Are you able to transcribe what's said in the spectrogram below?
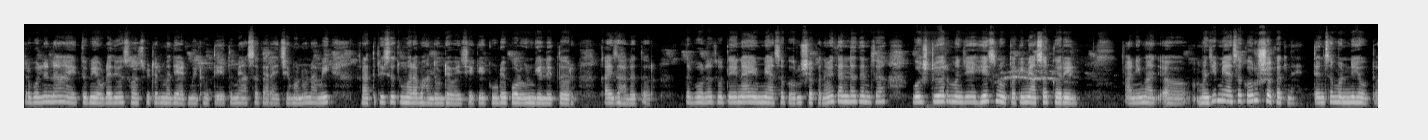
तर बोलले नाही तुम्ही एवढ्या दिवस हॉस्पिटलमध्ये ॲडमिट होते. तुम्ही असं करायचे म्हणून आम्ही रात्रीचं तुम्हाला बांधून ठेवायचे की कुठे पळून गेले तर काय झालं तर. तर बोलत होते नाही मी असं करू शकत नाही. म्हणजे त्यांना त्यांच्या गोष्टीवर म्हणजे हेच नव्हतं की मी असं करेल. आणि मा म्हणजे मी असं करू शकत नाही. त्यांचं म्हणणं हे होतं.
